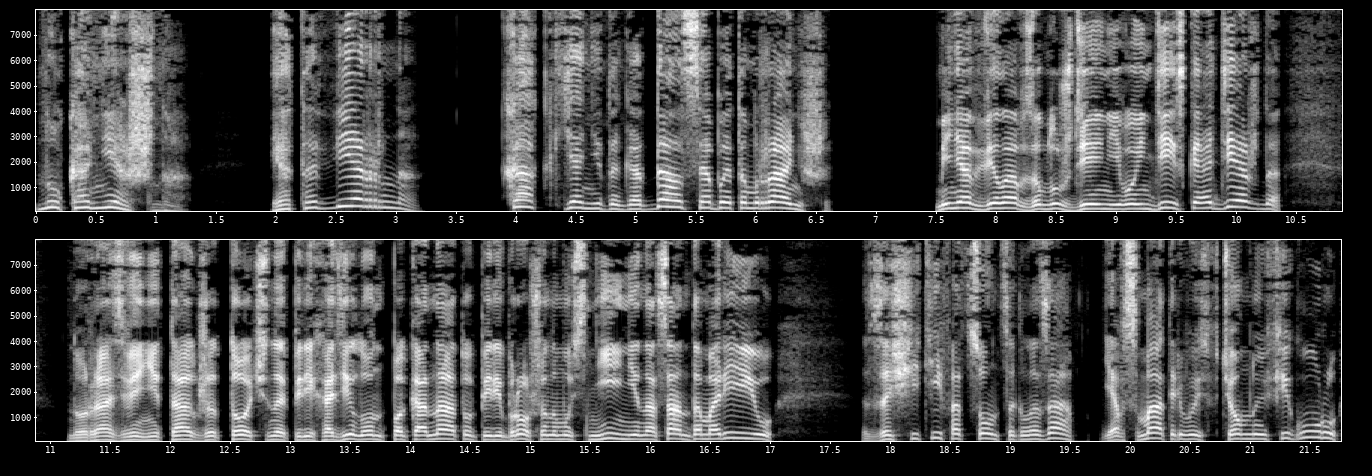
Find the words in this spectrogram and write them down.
Ну, конечно! Это верно! Как я не догадался об этом раньше! Меня ввела в заблуждение его индейская одежда!» Но разве не так же точно переходил он по канату, переброшенному с Нини на Санта-Марию? Защитив от солнца глаза, я всматриваюсь в темную фигуру.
